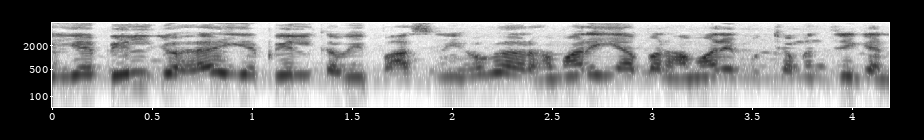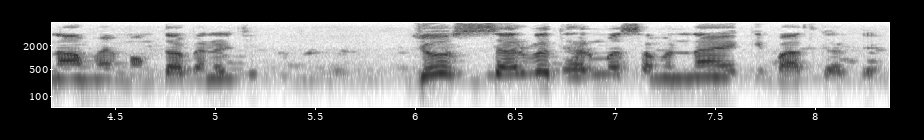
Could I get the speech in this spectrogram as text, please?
ये बिल जो है ये बिल कभी पास नहीं होगा। और हमारे यहाँ पर हमारे मुख्यमंत्री के नाम है ममता बनर्जी। जो सर्वधर्म समन्वय की बात करते हैं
